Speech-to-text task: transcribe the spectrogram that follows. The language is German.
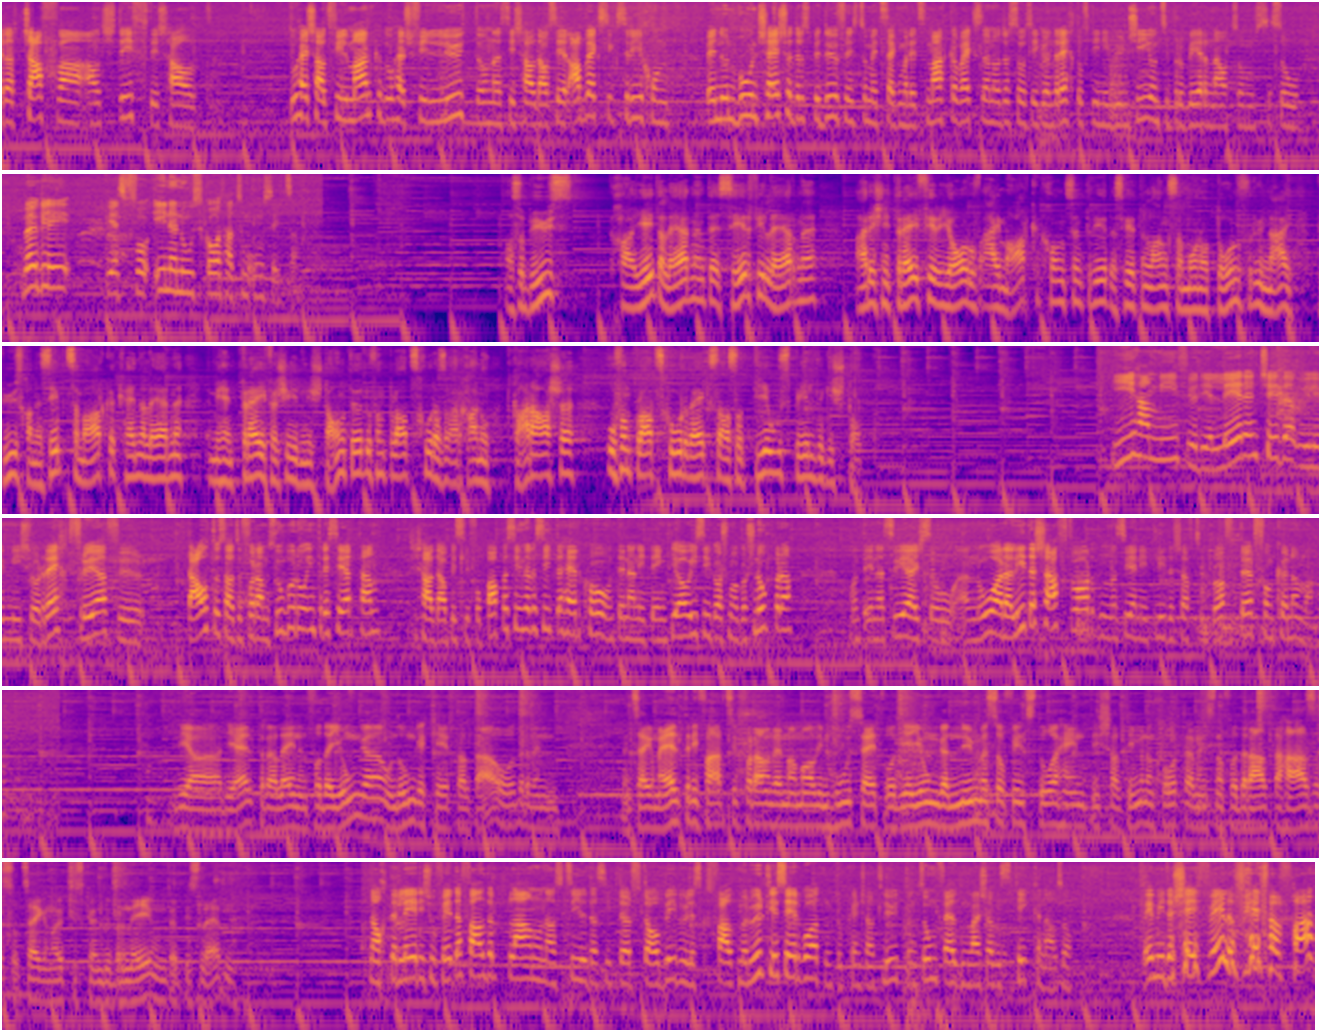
der Jaffa als Stift ist halt, du hast halt viele Marken, du hast viele Leute und es ist halt auch sehr abwechslungsreich und wenn du einen Wunsch hast oder das Bedürfnis, um jetzt, sagen wir jetzt Marken wechseln oder so, sie gehen recht auf deine Wünsche ein und sie probieren auch, um es so möglich, wie es von innen aus geht, halt zum Umsetzen. Also bei uns kann jeder Lernende sehr viel lernen. Er ist nicht drei, vier Jahre auf eine Marke konzentriert, es wird dann langsam monoton früh. Nein, bei uns kann er 17 Marken kennenlernen. Wir haben drei verschiedene Standorte auf dem Platz Chur, also er kann auch die Garage auf dem Platz Chur wechseln, also diese Ausbildung ist top. Ich habe mich für die Lehre entschieden, weil ich mich schon recht früh für die Autos, also vor allem Subaru, interessiert habe. Das ist halt auch ein bisschen von Papa seiner Seite hergekommen und dann habe ich gedacht, ja, easy, gehst mal schnuppern. Und dann ist es so eine hohe Leidenschaft geworden und habe ich die Leidenschaft zum Beruf dürfen können machen. Die, die Älteren lernen von den Jungen und umgekehrt halt auch, oder? Wenn, wenn sagen wir, ältere Fahrzeuge, vor allem wenn man mal im Haus hat, wo die Jungen nicht mehr so viel zu tun haben, ist halt immer ein Vorteil, wenn sie noch von der alten Hase sozusagen noch etwas können übernehmen und etwas lernen Nach der Lehre ist auf jeden Fall der Plan und das Ziel, dass ich hier bleiben darf, weil es gefällt mir wirklich sehr gut und du kennst auch die Leute und das Umfeld und weißt auch, wie sie ticken. Also, wenn mich der Chef will, auf jeden Fall.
